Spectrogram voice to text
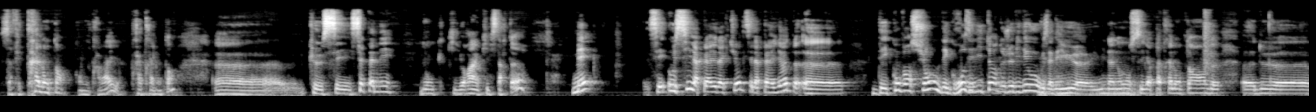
ça fait très longtemps qu'on y travaille, très très longtemps, euh, que c'est cette année donc qu'il y aura un Kickstarter, mais c'est aussi la période actuelle, c'est la période euh, des conventions des gros éditeurs de jeux vidéo. Vous avez eu euh, une annonce il y a pas très longtemps de euh, de, euh,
